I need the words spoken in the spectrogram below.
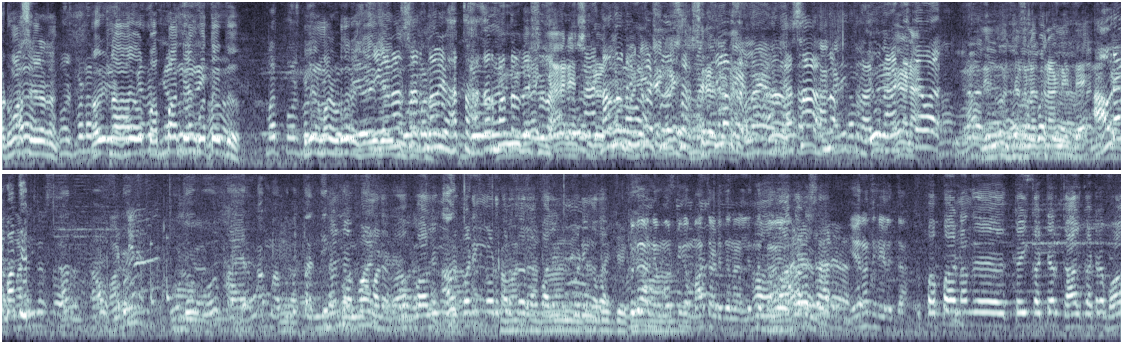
ಅಡ್ವಾನ್ಸ್ ಅವ್ರಿಗೆ ಪಪ್ಪ ಅಂತ ಹೆಂಗ್ ಗೊತ್ತಾಯ್ತು? ಪಪ್ಪ ನಂದು ಕೈ ಕಟ್ಟಾರ ಕಾಲ್ ಕಟ್ಟಾರ ಭಾಳ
